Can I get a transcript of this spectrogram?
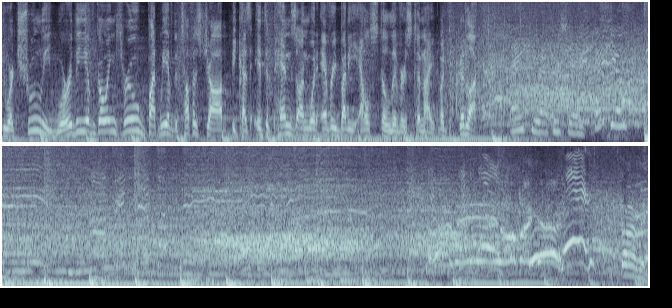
You are truly worthy of going through, but we have the toughest job because it depends on what everybody else delivers tonight. But good luck. Thank you. I appreciate it. Thank you. Carmen.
